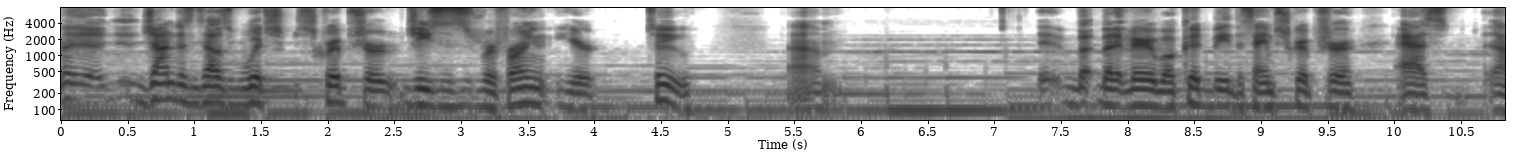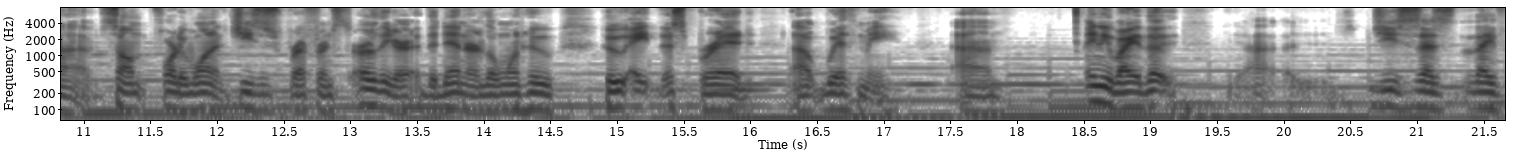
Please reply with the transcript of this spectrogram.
Uh, John doesn't tell us which scripture Jesus is referring here to, um, but but it very well could be the same scripture as uh, Psalm 41 that Jesus referenced earlier at the dinner, the one who who ate this bread uh, with me. Um, anyway, the uh, Jesus says they've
